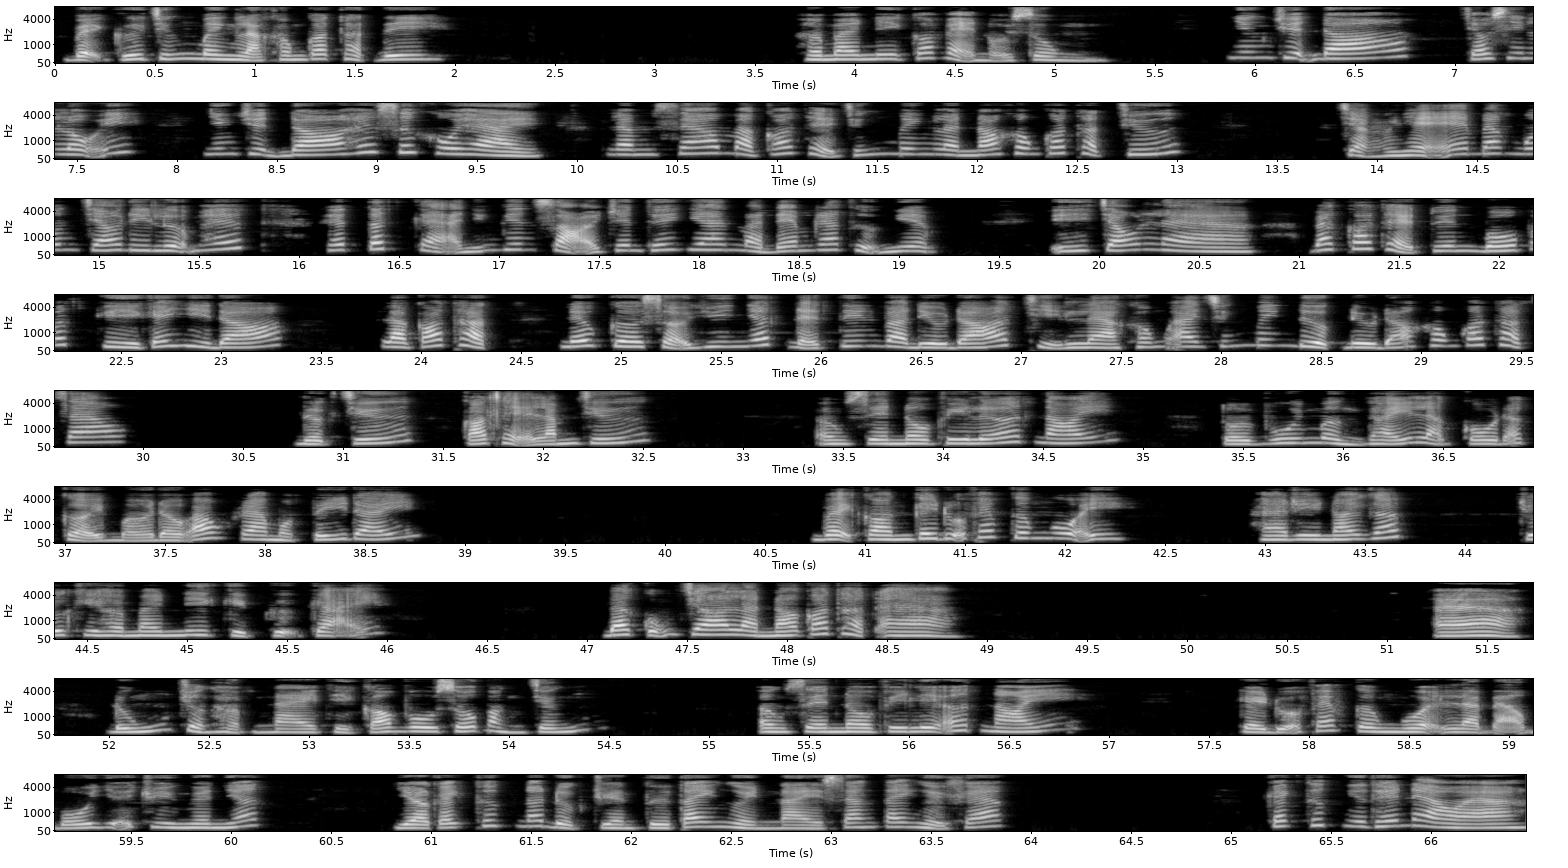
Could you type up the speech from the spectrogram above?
Vậy cứ chứng minh là không có thật đi. Hermione có vẻ nổi sùng. Nhưng chuyện đó, cháu xin lỗi, nhưng chuyện đó hết sức khôi hài, làm sao mà có thể chứng minh là nó không có thật chứ? Chẳng nhẽ bác muốn cháu đi lượm hết, hết tất cả những viên sỏi trên thế gian mà đem ra thử nghiệm. Ý cháu là bác có thể tuyên bố bất kỳ cái gì đó là có thật, nếu cơ sở duy nhất để tin vào điều đó chỉ là không ai chứng minh được điều đó không có thật sao? Được chứ, có thể lắm chứ. Ông Xenophilius nói, tôi vui mừng thấy là cô đã cởi mở đầu óc ra một tí đấy. Vậy còn cây đũa phép cơm nguội? Harry nói gấp, trước khi Hermione kịp cự cãi. Bác cũng cho là nó có thật à? À, đúng trường hợp này thì có vô số bằng chứng. Ông Xenophilius nói, cây đũa phép cơm nguội là bảo bối dễ truy nguyên nhất, do cách thức nó được truyền từ tay người này sang tay người khác. Cách thức như thế nào à?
